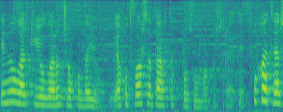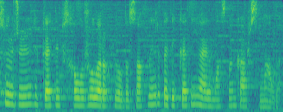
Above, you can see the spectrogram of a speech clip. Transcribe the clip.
Demək olar ki, yolların çoxunda yoxdur, yaxud varsa da artıq pozulmaq üzrədir. Bu xəttlər sürücünün diqqətini psixoloji olaraq yolda saxlayır və diqqətin yayılmasının qarşısını alır.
